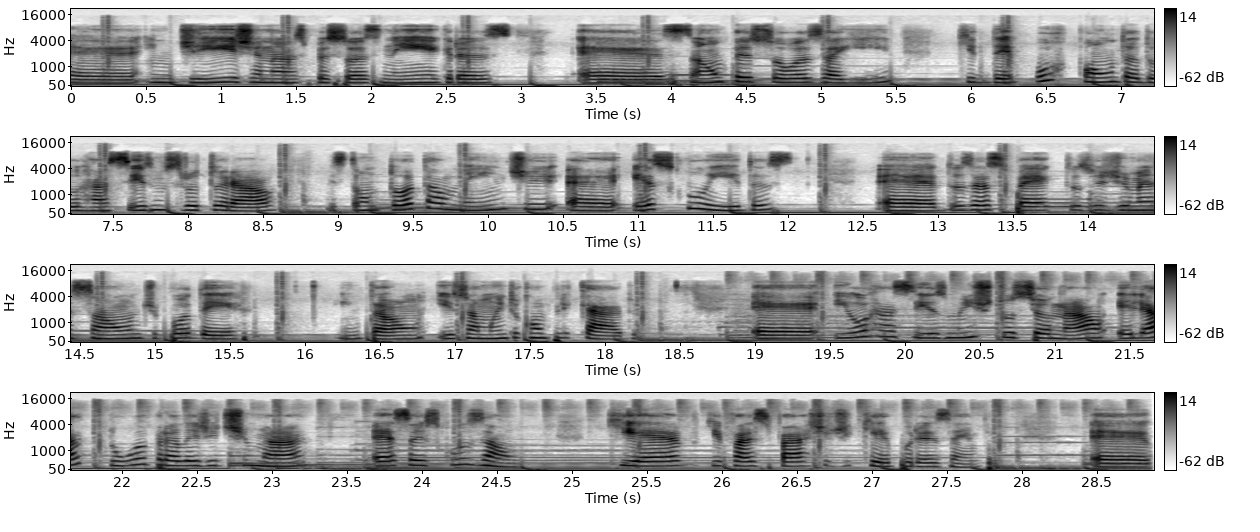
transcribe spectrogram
é, indígenas, pessoas negras, é, são pessoas aí que, de, por conta do racismo estrutural, estão totalmente é, excluídas é, dos aspectos de dimensão de poder. Então, isso é muito complicado. É, e o racismo institucional ele atua para legitimar essa exclusão, que é que faz parte de quê, por exemplo? É,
